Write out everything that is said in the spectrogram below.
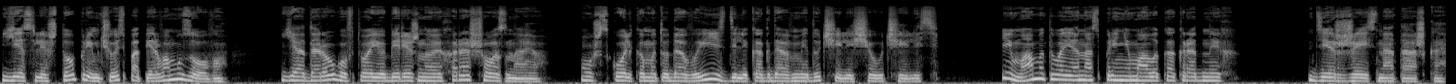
Если что, примчусь по первому зову. Я дорогу в твое бережное хорошо знаю. Уж сколько мы туда выездили, когда в медучилище учились. И мама твоя нас принимала как родных. Держись, Наташка.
